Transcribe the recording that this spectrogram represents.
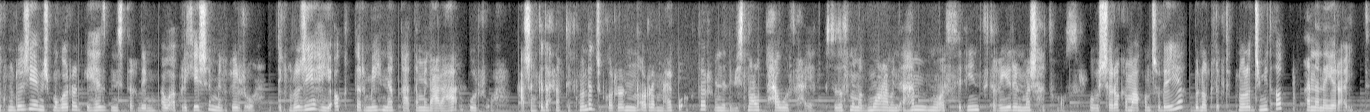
التكنولوجيا مش مجرد جهاز بنستخدمه أو application من غير روح. التكنولوجيا هي أكتر مهنة بتعتمد على العقل والروح. عشان كده إحنا في تكنولوجي قررنا نقرب معاكم أكتر من اللي بيصنعوا التحول في حياتنا. استضفنا مجموعة من أهم المؤثرين في تغيير المشهد في مصر. وبالشراكة مع قنصلية بنطلق تكنولوجي meet up أنا نير عيد.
